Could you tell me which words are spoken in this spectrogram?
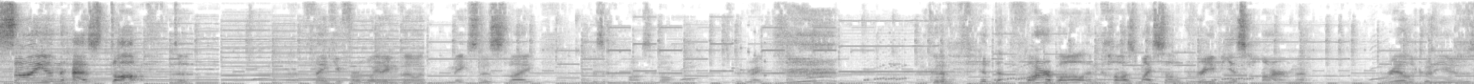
Cyan has doffed? Uh, thank you for waiting, though. It makes this, like, physically possible. Great. Could have hit that fireball and caused myself grievous harm. Real could use...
